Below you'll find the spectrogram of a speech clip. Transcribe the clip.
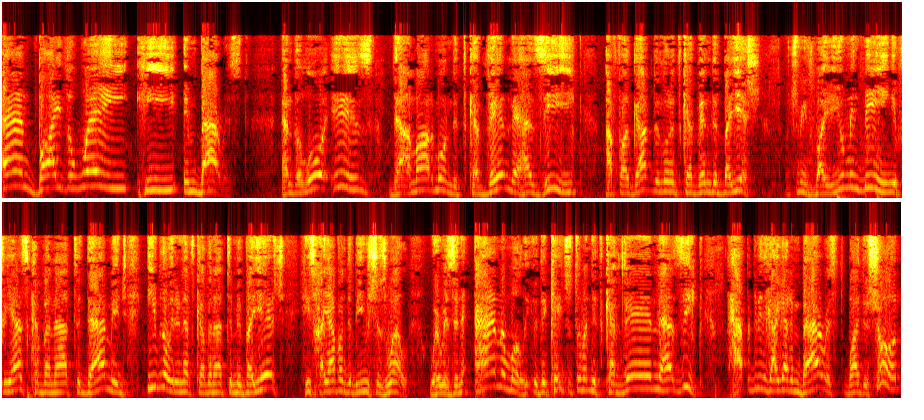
and by the way, he embarrassed. And the law is the amar mon nitkaven lehazik afagav the lo nitkaven lebayesh. Which means by a human being, if he has kavanah to damage, even though he didn't have kavanah to mibayesh, he's chayav on the biyush as well. Whereas an animal, the case was talking about nitkaven hazik, happened to be the guy got embarrassed by the shor,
